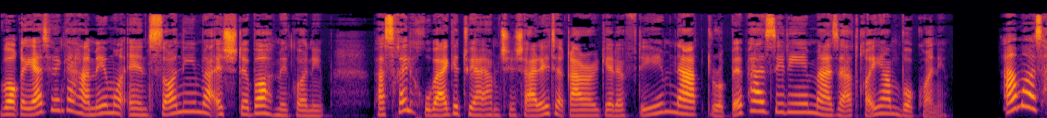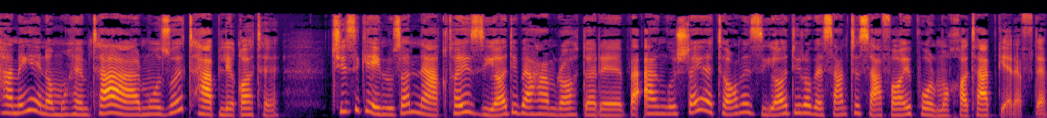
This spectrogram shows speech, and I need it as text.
واقعیت اینه که همه ما انسانیم و اشتباه می‌کنیم. پس خیلی خوبه اگه توی همچین شرایط قرار گرفتیم نقد رو بپذیریم معذرت خواهی هم بکنیم. اما از همه اینا مهمتر موضوع تبلیغاته چیزی که این روزا نقدهای زیادی به همراه داره و انگشتای اتهام زیادی رو به سمت صفحه های پرمخاطب گرفته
